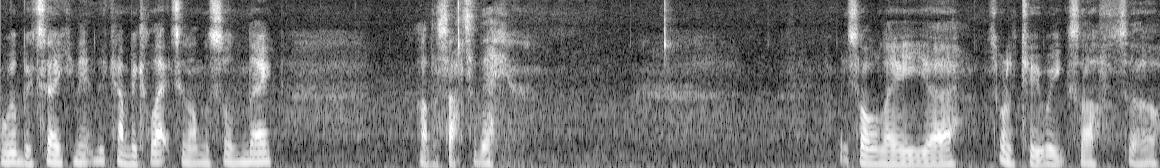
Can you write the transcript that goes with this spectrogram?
I will be taking it. They can be collected on the Sunday or the Saturday it's only uh, it's only two weeks off so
